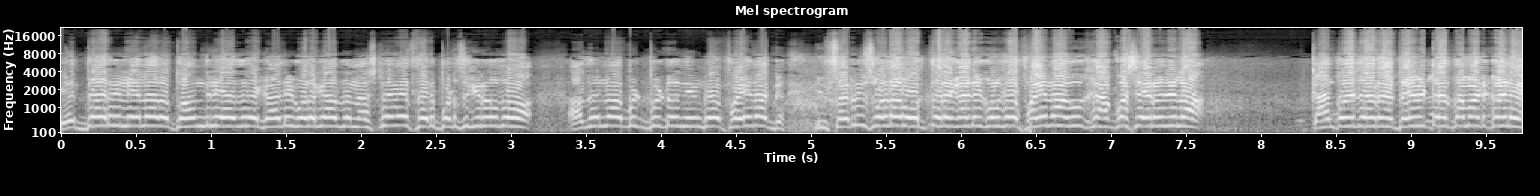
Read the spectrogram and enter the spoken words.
ಹೆದ್ದಾರಿಲಿ ಏನಾದ್ರು ತೊಂದರೆ ಆದ್ರೆ ಗಾಡಿಗಳಿಗೆ ಅದನ್ನ ಅಷ್ಟೇ ಸರಿಪಡಿಸಿರೋದು ಅದನ್ನ ಬಿಟ್ಬಿಟ್ಟು ನಿಮ್ಗೆ ಫೈನ್ ಆಗಿ ಈ ಸರ್ವಿಸ್ ರೋಡಲ್ಲಿ ಹೋಗ್ತಾರೆ ಗಾಡಿಗಳಿಗೆ ಫೈನ್ ಆಗೋಕೆ ಅವಕಾಶ ಇರೋದಿಲ್ಲ. ಕಾಂತರಾಜ್ ದಯವಿಟ್ಟು ಅರ್ಥ ಮಾಡ್ಕೊಳ್ಳಿ.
